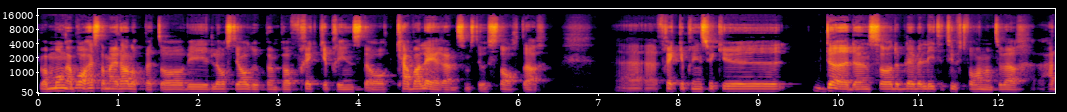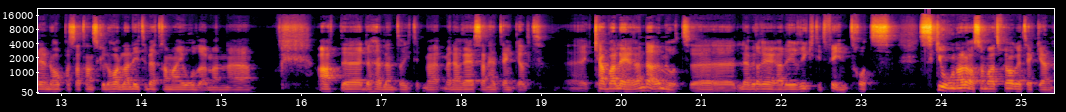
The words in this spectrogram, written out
det var många bra hästar med i det här loppet och vi låste i A-gruppen på Fräckeprins och Kavaleren som stod start där. Eh, Fräckeprins fick ju döden så det blev väl lite tufft för honom tyvärr. Hade ändå hoppats att han skulle hålla lite bättre än vad han gjorde men eh, att eh, det höll inte riktigt med, med den resan helt enkelt. Eh, Kavaleren däremot eh, levererade ju riktigt fint trots skorna då som var ett frågetecken.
